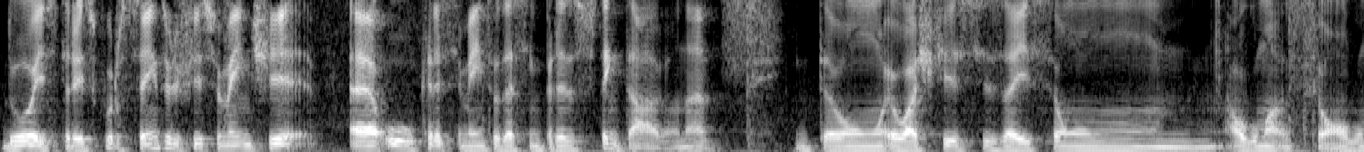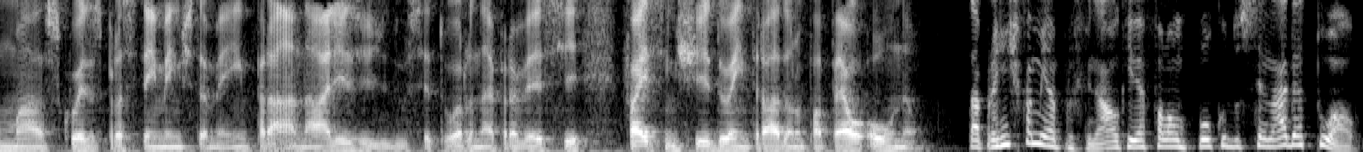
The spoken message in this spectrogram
2, 3%, dificilmente é o crescimento dessa empresa sustentável, né? Então, eu acho que esses aí são algumas, são algumas coisas para se ter em mente também para análise do setor, né? Para ver se faz sentido a entrada no papel ou não. Tá, para a gente caminhar para o final, eu queria falar um pouco do cenário atual.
